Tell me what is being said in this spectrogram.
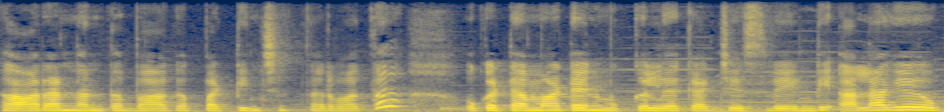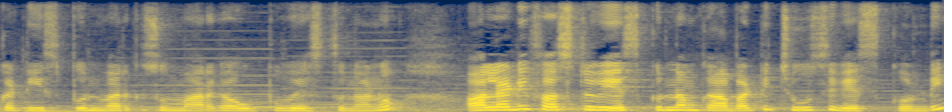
కారాన్ని అంతా బాగా పట్టించిన తర్వాత ఒక టమాటాని ముక్కలుగా కట్ చేసి వేయండి. అలాగే ఒక టీ స్పూన్ వరకు సుమారుగా ఉప్పు వేస్తున్నాను. ఆల్రెడీ ఫస్ట్ వేసుకున్నాం కాబట్టి చూసి వేసుకోండి.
